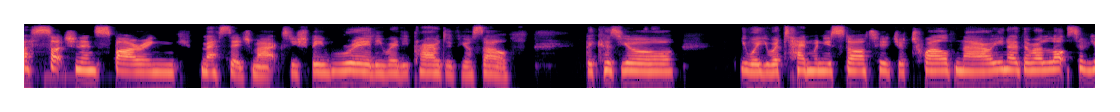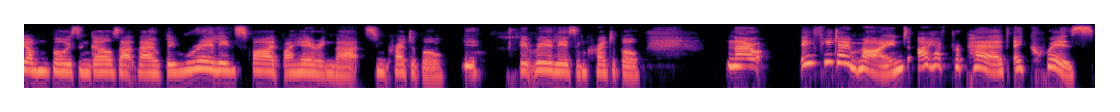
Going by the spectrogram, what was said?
That's such an inspiring message, Max. You should be really, really proud of yourself because you're you were you were 10 when you started, you're 12 now. You know, there are lots of young boys and girls out there who'll be really inspired by hearing that. It's incredible. Yeah. It really is incredible. Now, if you don't mind, I have prepared a quiz.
